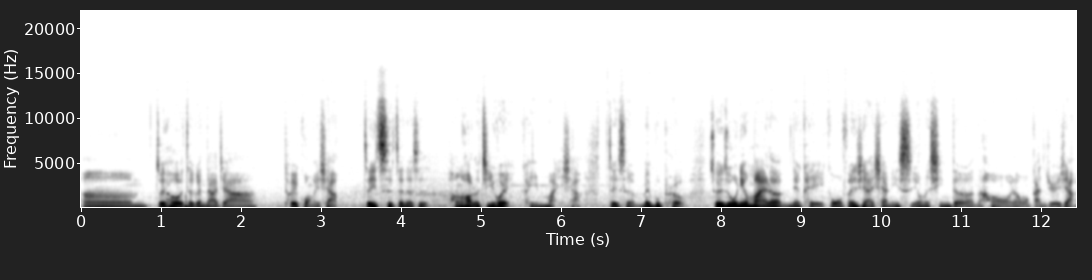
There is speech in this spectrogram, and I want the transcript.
嗯，最后再跟大家推广一下。这一次真的是很好的机会，可以买下这次 MacBook Pro。所以如果你有买了，你也可以跟我分享一下你使用的心得，然后让我感觉一下。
